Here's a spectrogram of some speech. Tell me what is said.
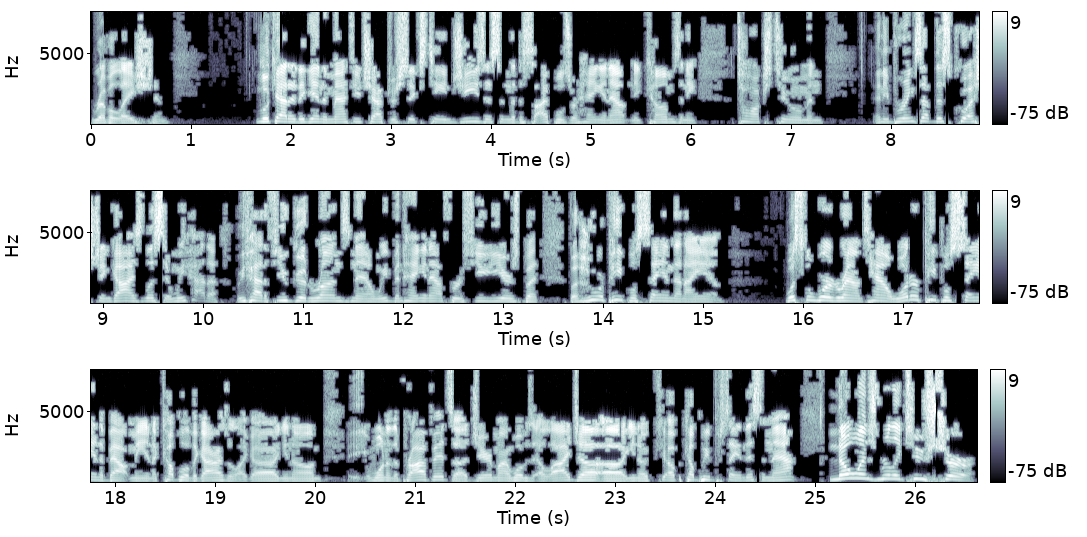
revelation. Look at it again in Matthew chapter 16. Jesus and the disciples are hanging out and he comes and he talks to them and and he brings up this question, guys. Listen, we've had a we've had a few good runs now. We've been hanging out for a few years, but but who are people saying that I am? What's the word around town? What are people saying about me? And a couple of the guys are like, uh, you know, I'm one of the prophets, uh, Jeremiah, what was it, Elijah, uh, you know, a couple people saying this and that. No one's really too sure.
